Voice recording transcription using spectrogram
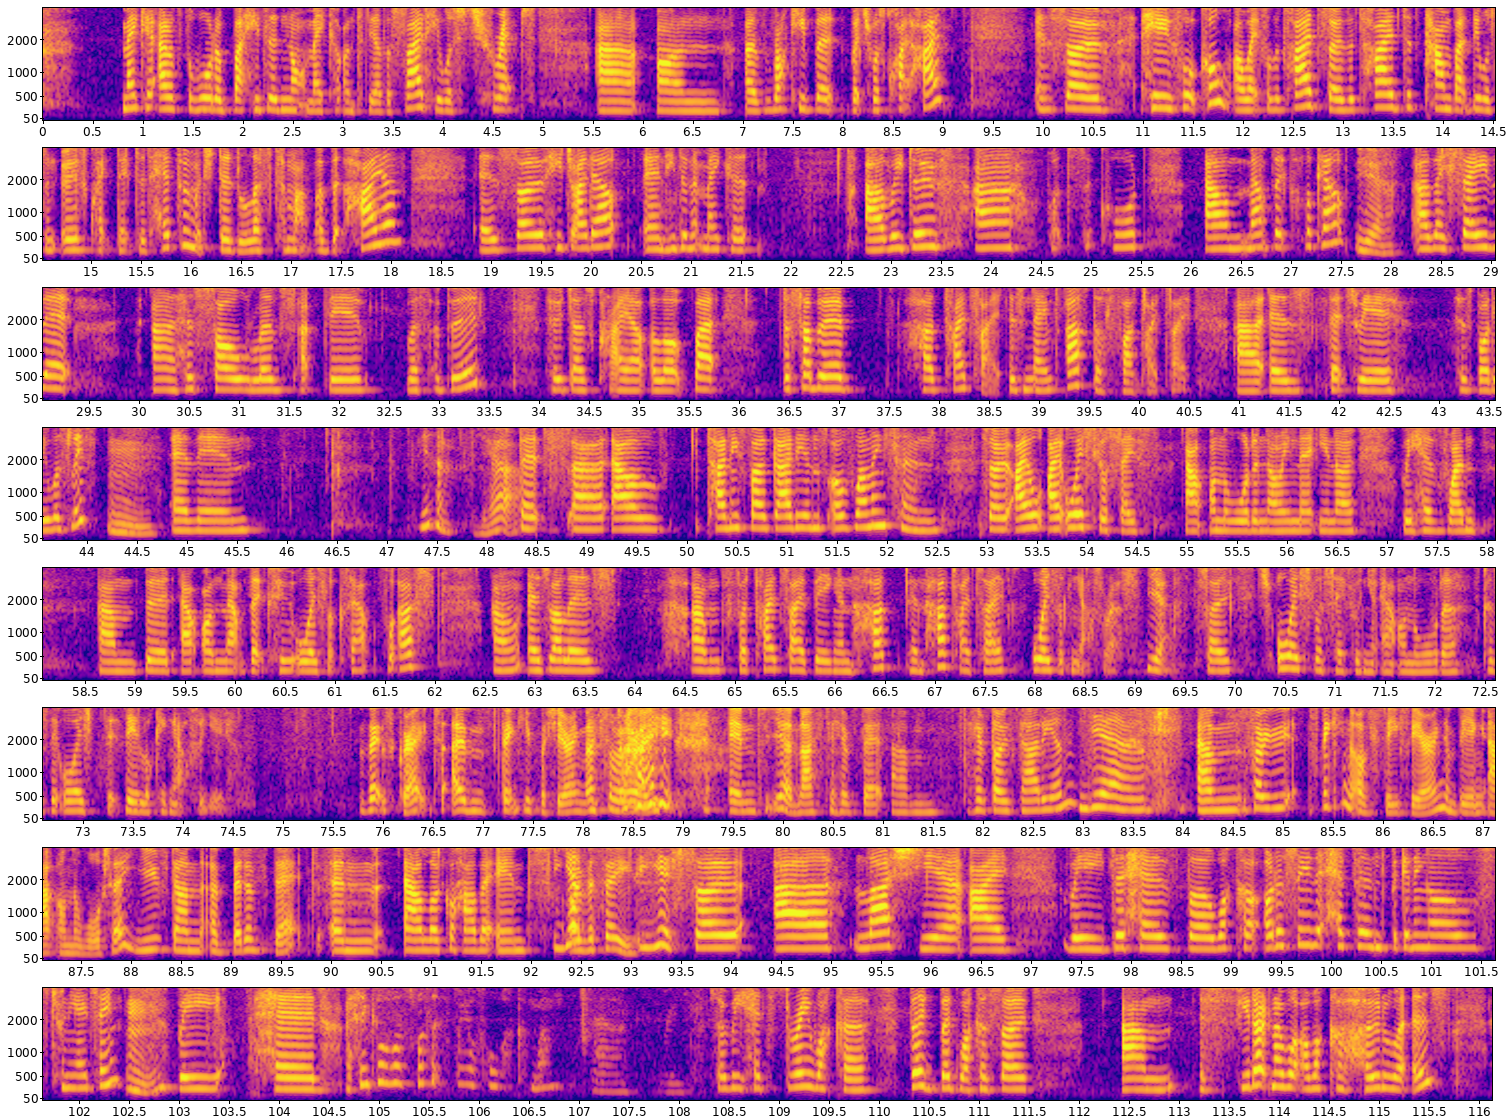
make it out of the water, but he did not make it onto the other side. He was trapped uh, on a rocky bit which was quite high. And so he thought, cool, I'll wait for the tide. So the tide did come, but there was an earthquake that did happen, which did lift him up a bit higher. And so he dried out and he didn't make it. Uh, we do, uh, what's it called? Our Mount Vic lookout. Yeah. Uh, they say that uh, his soul lives up there with a bird, who does cry out a lot. But the suburb Hataitai is named after Whataitai, uh, as that's where his body was left. Mm. And then, yeah, Yeah. that's uh, our taniwha guardians of Wellington. So I, I always feel safe out on the water knowing that, you know, we have one um, bird out on Mount Vic who always looks out for us, um, as well as um, Whataitai being in Ha in Hataitai, always looking out for us. yeah. So you should always feel safe when you're out on the water because they're always they're looking out for you. That's great. And thank you for sharing those That's stories. right. And yeah, nice to have that um, to have those guardians. Yeah. Um, so speaking of seafaring and being out on the water, you've done a bit of that in our local harbour and Yep. overseas. Yes, so uh, last year I we did have the Waka Odyssey that happened beginning of 2018. Mm. We had I think it was was it three or four Waka mum? Three. So we had three waka, big big waka. So um, if you don't know what a waka hourua is,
